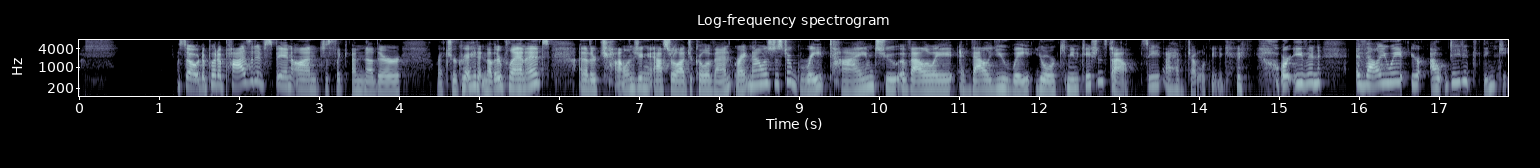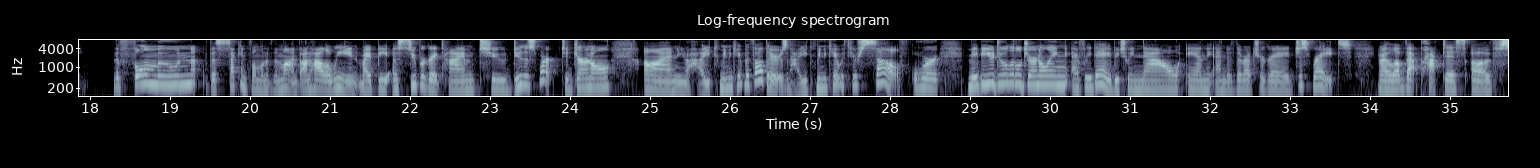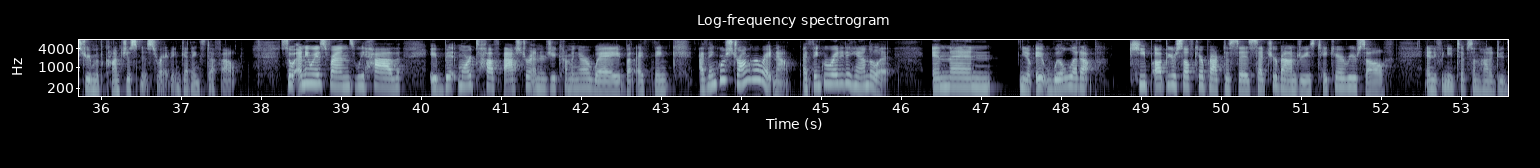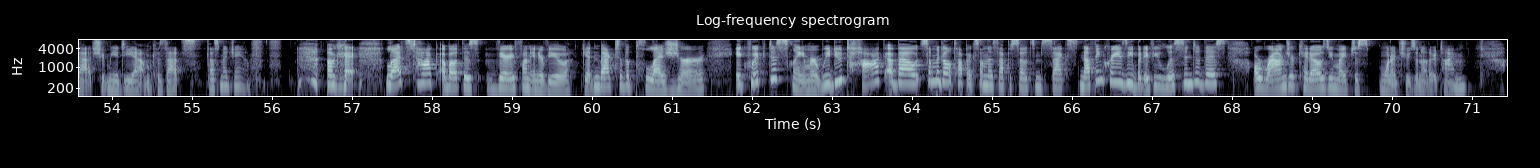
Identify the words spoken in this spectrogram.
So, to put a positive spin on just like another retrograde, another planet, another challenging astrological event, right now is just a great time to evaluate evaluate your communication style. See, I have trouble communicating. or even evaluate your outdated thinking the full moon, the second full moon of the month on Halloween might be a super great time to do this work, to journal on, you know, how you communicate with others and how you communicate with yourself. Or maybe you do a little journaling every day between now and the end of the retrograde. Just write. You know, I love that practice of stream of consciousness writing, getting stuff out. So, anyways, friends, we have a bit more tough astro energy coming our way, but I think I think we're stronger right now. I think we're ready to handle it. And then you know, it will let up. Keep up your self care practices, set your boundaries, take care of yourself. And if you need tips on how to do that, shoot me a DM because that's that's my jam. okay, let's talk about this very fun interview. Getting back to the pleasure. A quick disclaimer we do talk about some adult topics on this episode, some sex, nothing crazy, but if you listen to this around your kiddos, you might just want to choose another time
